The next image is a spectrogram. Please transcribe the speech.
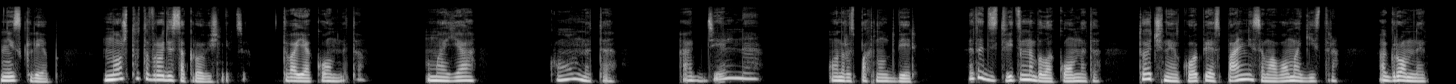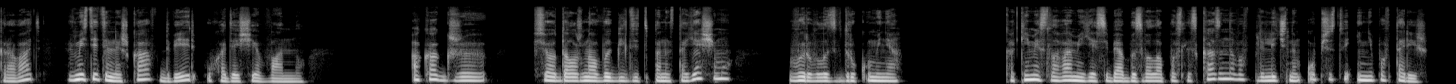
«Не склеп, но что-то вроде сокровищницы. Твоя комната». «Моя комната? Отдельная?» Он распахнул дверь. Это действительно была комната, точная копия спальни самого магистра. Огромная кровать, вместительный шкаф, дверь, уходящая в ванну. «А как же все должно выглядеть по-настоящему?» вырвалось вдруг у меня. Какими словами я себя обозвала после сказанного в приличном обществе и не повторишь,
